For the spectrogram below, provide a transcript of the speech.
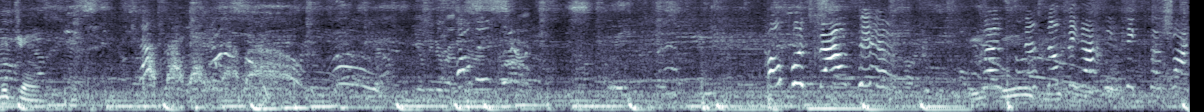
Going to jump. Help us! There's, there's something I can fix that's not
